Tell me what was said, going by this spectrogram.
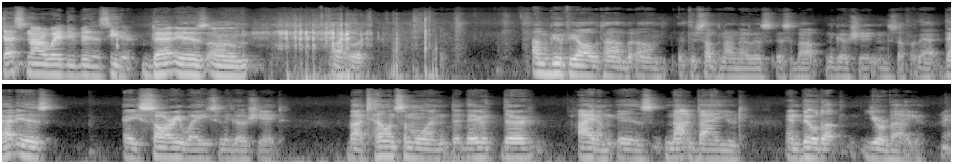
that's not a way to do business either. That is um. All right, look. I'm goofy all the time, but um, if there's something I know, it's, it's about negotiating and stuff like that. That is a sorry way to negotiate by telling someone that their their item is not valued and build up your value. Yeah.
